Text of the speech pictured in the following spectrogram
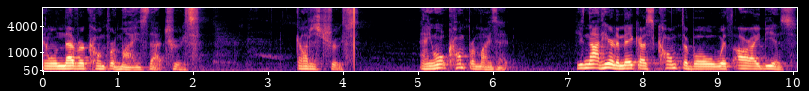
and will never compromise that truth. God is truth, and He won't compromise it. He's not here to make us comfortable with our ideas.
